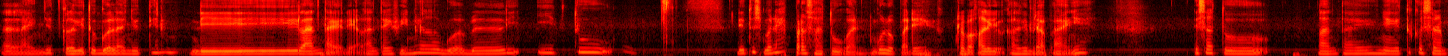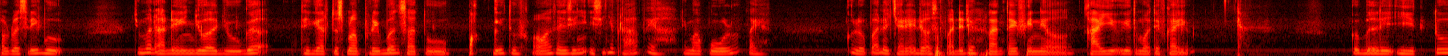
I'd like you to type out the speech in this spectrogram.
Lanjut kalau gitu gue lanjutin. Di lantai deh Lantai vinyl gue beli itu Dia tuh sebenarnya persatuan Gue lupa deh Berapa kali kali berapanya. Dia satu lantainya itu keseran 14 ribu. Cuman ada yang jual juga 350 ribuan satu pak gitu. Kalau isinya isinya berapa ya? 50 apa ya gue lupa ada cari ada ada deh lantai vinil kayu gitu motif kayu. Gue beli itu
